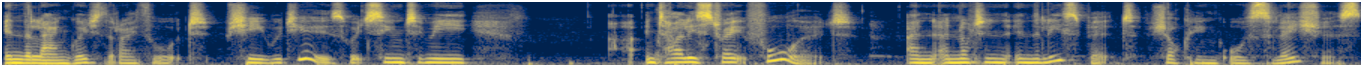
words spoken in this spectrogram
in the language that I thought she would use, which seemed to me uh, entirely straightforward and, and not in, in the least bit shocking or salacious.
